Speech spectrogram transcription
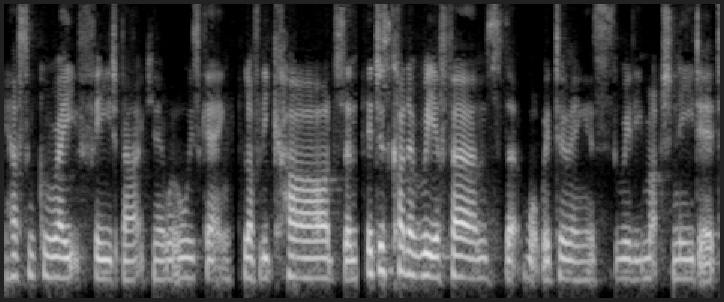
We have some great feedback. You know, we're always getting lovely cards and it just kind of reaffirms that what we're doing is really much needed.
